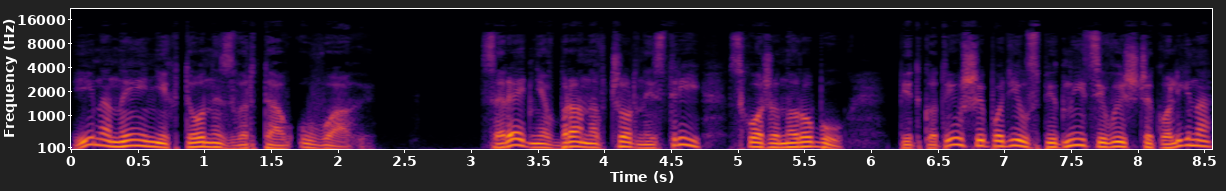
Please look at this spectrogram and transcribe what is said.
і на неї ніхто не звертав уваги. Середня, вбрана в чорний стрій, схожа на робу, підкотивши поділ спідниці вище коліна,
